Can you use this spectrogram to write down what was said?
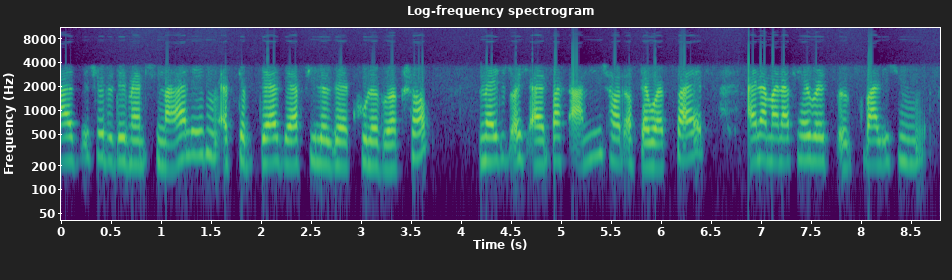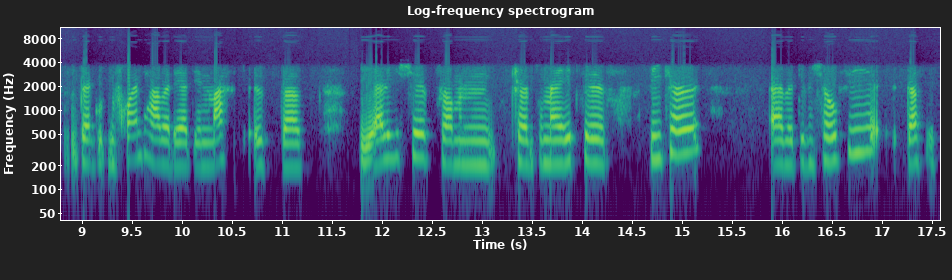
Also ich würde den Menschen nahelegen, es gibt sehr, sehr viele sehr coole Workshops. Meldet euch einfach an, schaut auf der Website. Einer meiner Favorites ist, weil ich einen sehr guten Freund habe, der den macht, ist das The Allyship from a Transformative Speaker äh, mit dem Shofi. Das ist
